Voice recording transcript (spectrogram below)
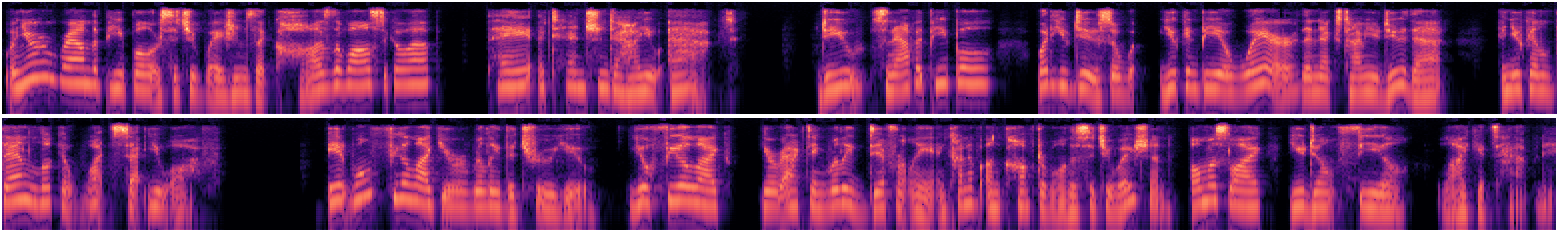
when you're around the people or situations that cause the walls to go up, Pay attention to how you act. Do you snap at people? What do you do? So you can be aware the next time you do that, and you can then look at what set you off. It won't feel like you're really the true you. You'll feel like you're acting really differently and kind of uncomfortable in the situation, almost like you don't feel like it's happening.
